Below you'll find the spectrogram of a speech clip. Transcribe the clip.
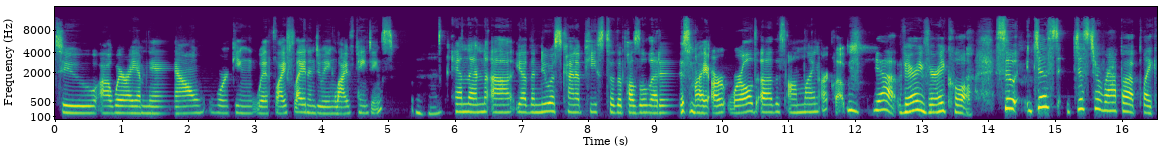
to uh, where I am now working with Lifelight and doing live paintings. Mm-hmm. And then, uh, yeah, the newest kind of piece to the puzzle that is my art world, uh, this online art club. Yeah, very, very cool. So, just just to wrap up, like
